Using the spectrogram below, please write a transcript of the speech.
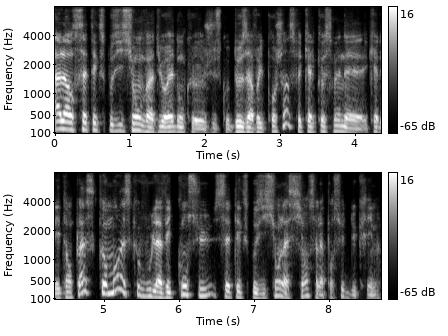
Alors, cette exposition va durer donc euh, jusqu'au 2 avril prochain. Ça fait quelques semaines qu'elle est en place. Comment est-ce que vous l'avez conçue, cette exposition, La science à la poursuite du crime?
